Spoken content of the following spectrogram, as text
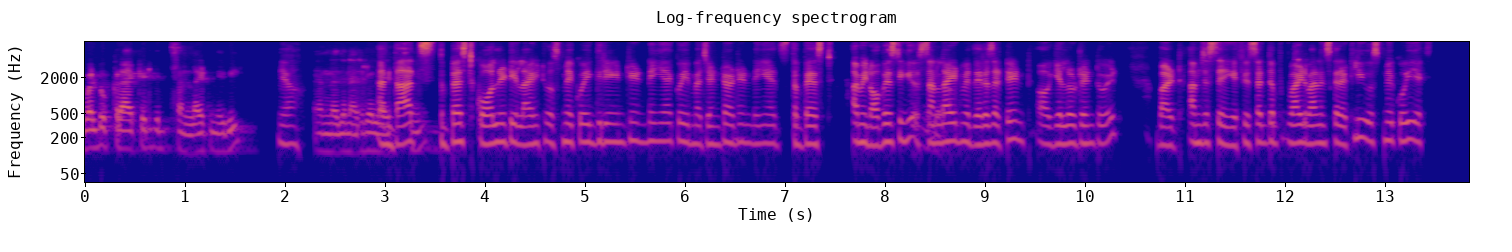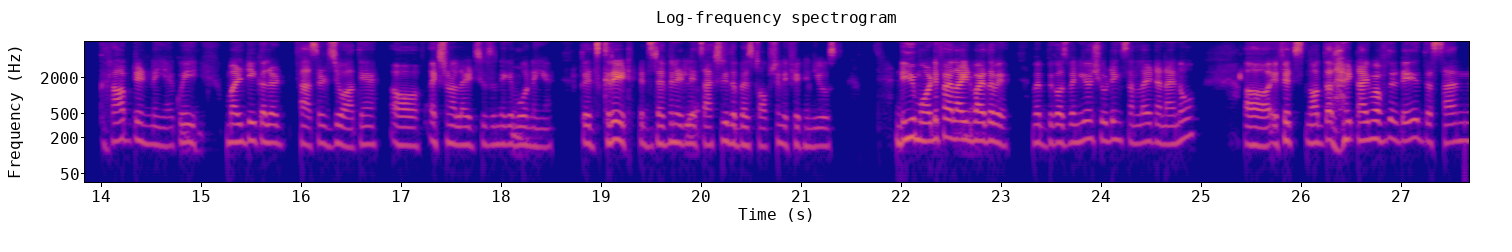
able to crack it with sunlight maybe, yeah. and the natural light. and that's the best quality light उसमें कोई green tint नहीं है कोई magenta tint नहीं है it's the best I mean obviously sunlight में there is a tint or yellow tint to it but I'm just saying if you set the white balance correctly उसमें कोई ex- खराब tint नहीं है कोई मल्टी कलर्ड facets जो आते हैं और एक्सटर्नल लाइट्स यूज करने के वो Hmm. नहीं है तो it's great it's definitely Yeah. it's actually the best option if you can use do you modify light by the way But because when you're shooting sunlight and I know uh, if it's not the right time of the day the sun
